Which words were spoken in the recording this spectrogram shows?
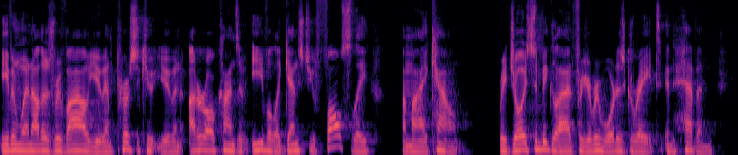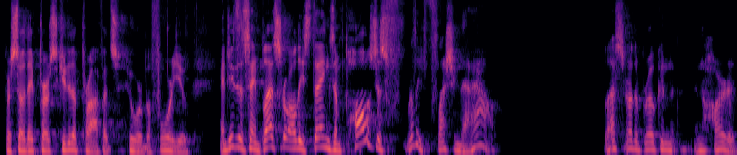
even when others revile you and persecute you and utter all kinds of evil against you falsely on my account. Rejoice and be glad, for your reward is great in heaven for so they persecuted the prophets who were before you. And Jesus is saying, Blessed are all these things. And Paul's just really fleshing that out. Blessed are the broken and hearted.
